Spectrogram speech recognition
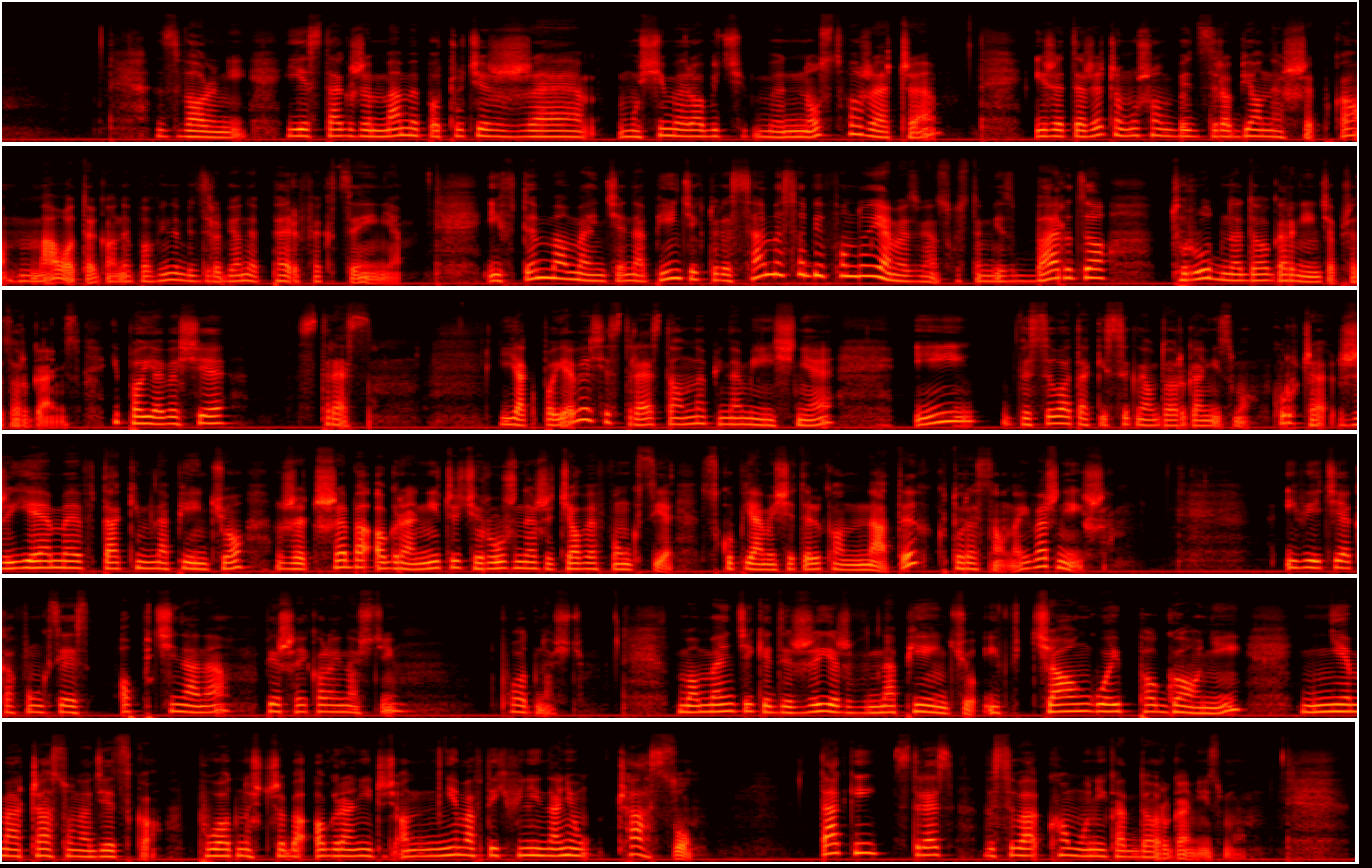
zwolni. Jest tak, że mamy poczucie, że musimy robić mnóstwo rzeczy i że te rzeczy muszą być zrobione szybko. Mało tego, one powinny być zrobione perfekcyjnie. I w tym momencie napięcie, które same sobie fundujemy w związku z tym, jest bardzo trudne do ogarnięcia przez organizm i pojawia się stres. Jak pojawia się stres, to on napina mięśnie i wysyła taki sygnał do organizmu. Kurczę, żyjemy w takim napięciu, że trzeba ograniczyć różne życiowe funkcje. Skupiamy się tylko na tych, które są najważniejsze. I wiecie, jaka funkcja jest obcinana w pierwszej kolejności? Płodność. W momencie, kiedy żyjesz w napięciu i w ciągłej pogoni, nie ma czasu na dziecko. Płodność trzeba ograniczyć. On nie ma w tej chwili na nią czasu Taki stres wysyła komunikat do organizmu.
